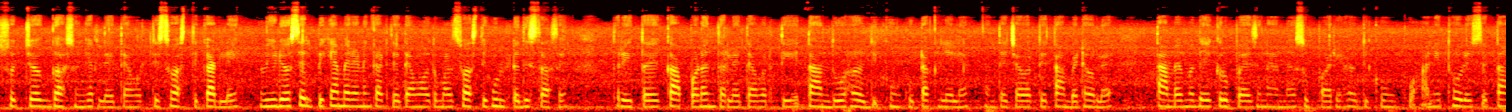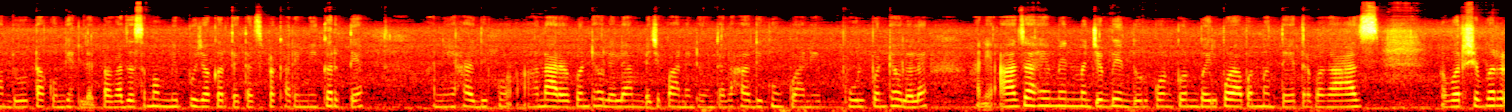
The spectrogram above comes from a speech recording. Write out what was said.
स्वच्छ घासून घेतलं आहे त्यावरती स्वास्तिक काढले व्हिडिओ सेल्फी कॅमेऱ्याने काढते त्यामुळे तुम्हाला स्वास्तिक उलटं दिसतं असेल. तर इथं एक कापड अंतरलं आहे त्यावरती तांदूळ हळदी कुंकू टाकलेलं आहे. आणि त्याच्यावरती तांब्या ठेवला आहे तांब्यामध्ये एक रुपयाचं नाणं सुपारी हळदी कुंकू आणि थोडेसे तांदूळ टाकून घेतलेत. बघा जसं मम्मी पूजा करते त्याच प्रकारे मी करते. आणि हळदी कु नारळ पण ठेवलेलं आहे आंब्याची पानं ठेवून त्याला हळदी कुंकू आणि फूल पण ठेवलेलं आहे. आणि आज आहे मेन म्हणजे बेंदूर कोण कोण बैलपोळा पण म्हणते तर बघा आज वर्षभर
